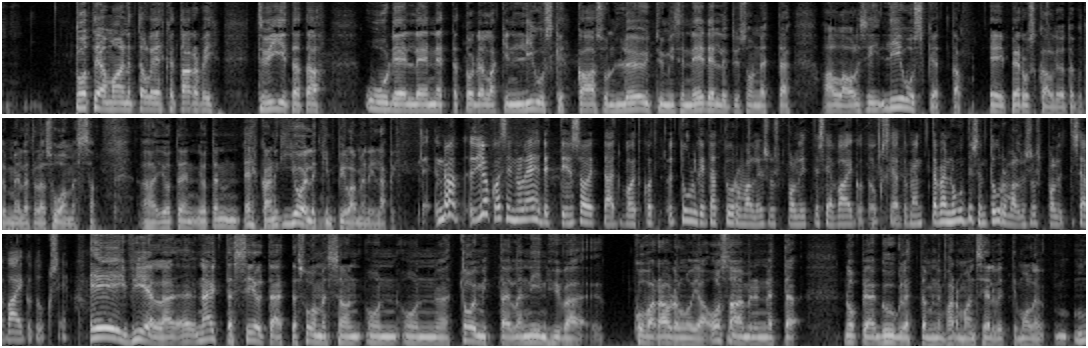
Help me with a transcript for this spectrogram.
toteamaan, että oli ehkä tarvi twiitata – uudelleen, että todellakin liuskekaasun löytymisen edellytys on, että alla olisi liusketta, ei peruskalliota, kuten meillä täällä Suomessa. Äh, joten, joten ehkä ainakin joillekin pila meni läpi. No joko sinulle ehdittiin soittaa, että voitko tulkita turvallisuuspoliittisia vaikutuksia, tämän, tämän uutisen turvallisuuspoliittisia vaikutuksia? Ei vielä. Näyttää siltä, että Suomessa on, on, on toimittajilla niin hyvä kova raudanluja osaaminen, että nopea googlettaminen varmaan selvitti molle,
